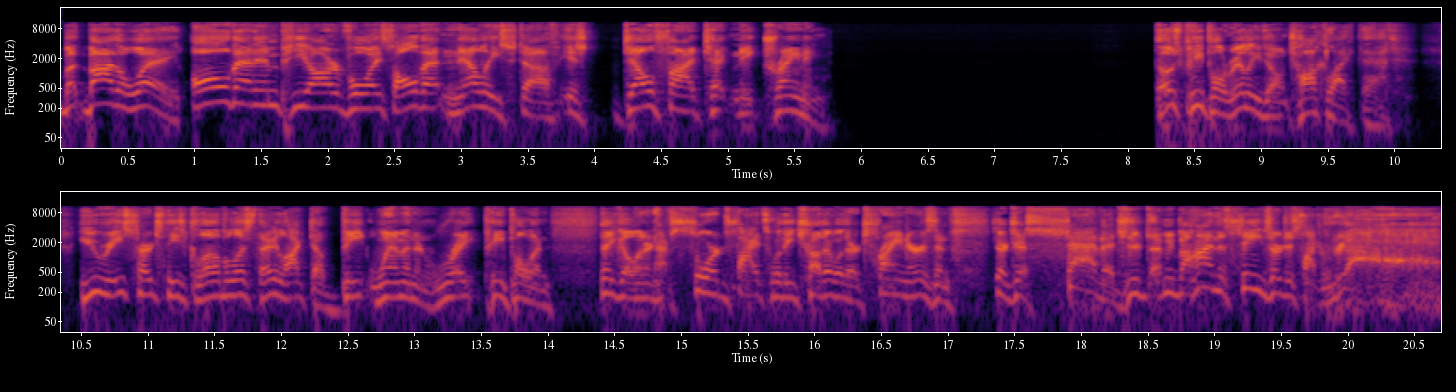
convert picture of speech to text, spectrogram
But by the way, all that NPR voice, all that Nelly stuff is Delphi technique training. Those people really don't talk like that. You research these globalists, they like to beat women and rape people, and they go in and have sword fights with each other with their trainers, and they're just savage. I mean, behind the scenes, they're just like, Rah!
